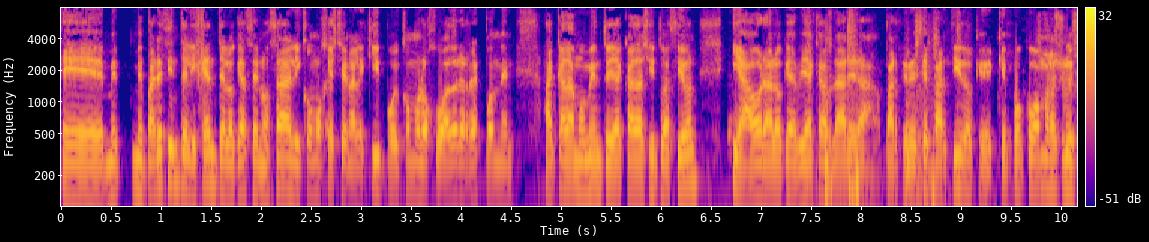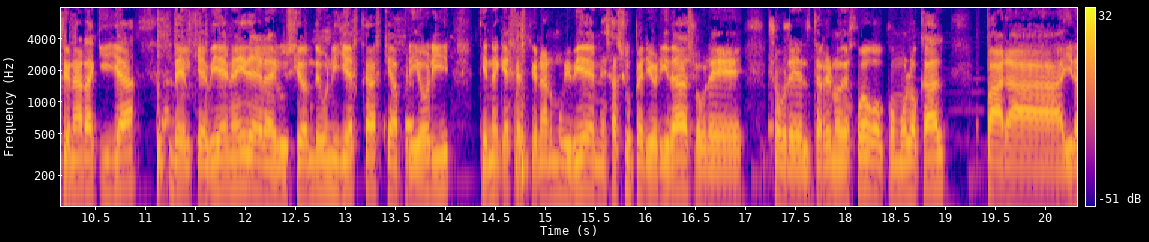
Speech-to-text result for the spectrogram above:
Me, me, parece inteligente lo que hace Nozal y cómo gestiona el equipo y cómo los jugadores responden a cada momento y a cada situación. Y ahora lo que había que hablar era, aparte de ese partido, que, poco vamos a solucionar aquí ya, del que viene y de la ilusión de un Illescas que a priori tiene que gestionar muy bien esa superioridad sobre sobre el terreno de juego como local para ir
